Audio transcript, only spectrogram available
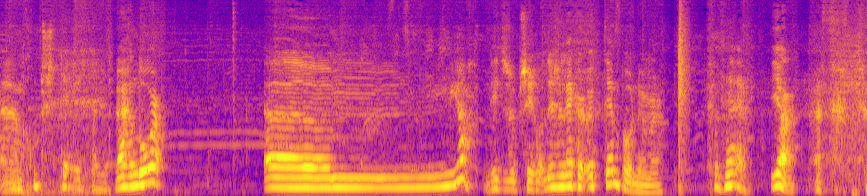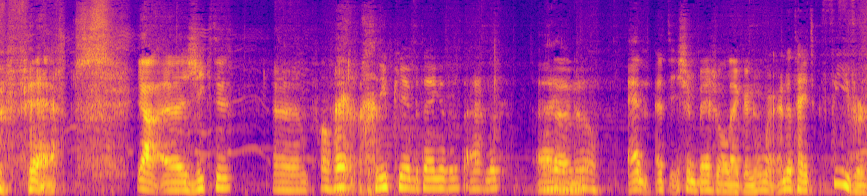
ehm, Een goed statement. wij gaan door. Ehm, ja, dit is op zich wel, dit is een lekker up-tempo nummer. Ver. Ja, ver. Ja, eh, ziekte. Ehm, Van ver. griepje betekent het eigenlijk. Ehm, wel. En het is een best wel lekker nummer. En dat heet Fever.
